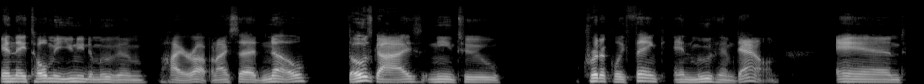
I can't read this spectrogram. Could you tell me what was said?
and they told me you need to move him higher up and i said no those guys need to critically think and move him down and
